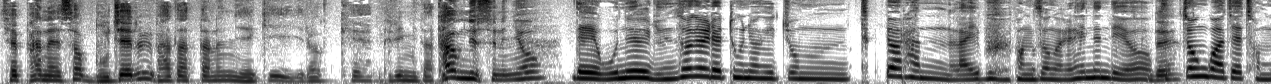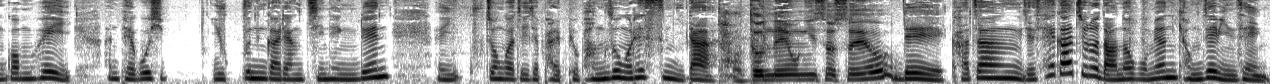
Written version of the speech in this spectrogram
재판에서 무죄를 받았다는 얘기 이렇게 드립니다. 다음 뉴스는요? 네, 오늘 윤석열 대통령이 좀 특별한 라이브 방송을 했는데요. 네. 국정과제 점검 회의 한 156분 가량 진행된 이 국정과제 이제 발표 방송을 했습니다. 어떤 내용이 있었어요? 네, 가장 이제 세 가지로 나눠보면 경제 민생,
